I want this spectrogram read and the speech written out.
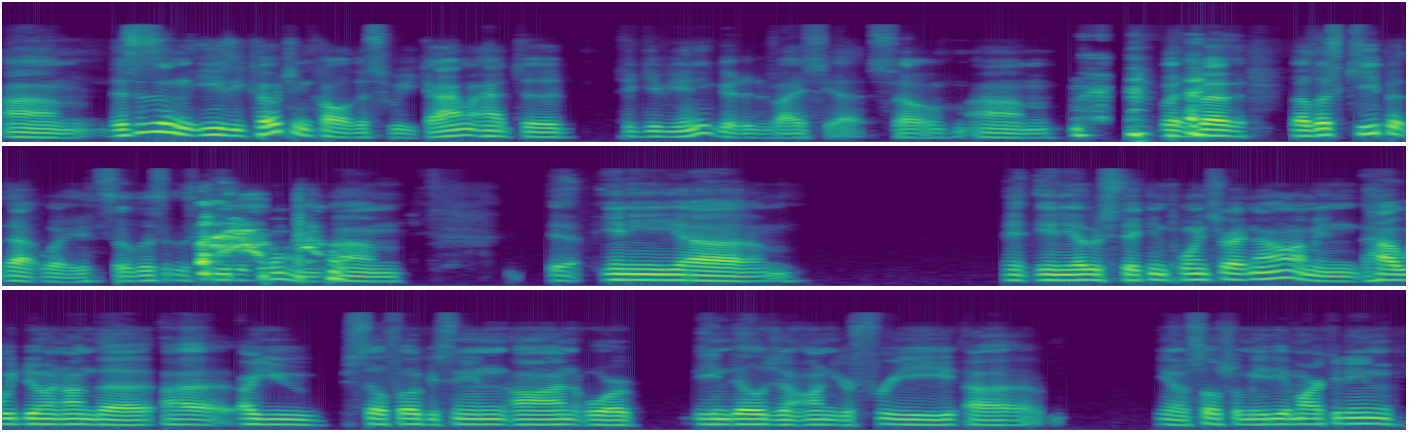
Um, this is an easy coaching call this week. I haven't had to to give you any good advice yet. So, um, but but but let's keep it that way. So let's let's keep it going. Um, any um, any other sticking points right now? I mean, how are we doing on the? Uh, are you still focusing on or being diligent on your free, uh, you know, social media marketing?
